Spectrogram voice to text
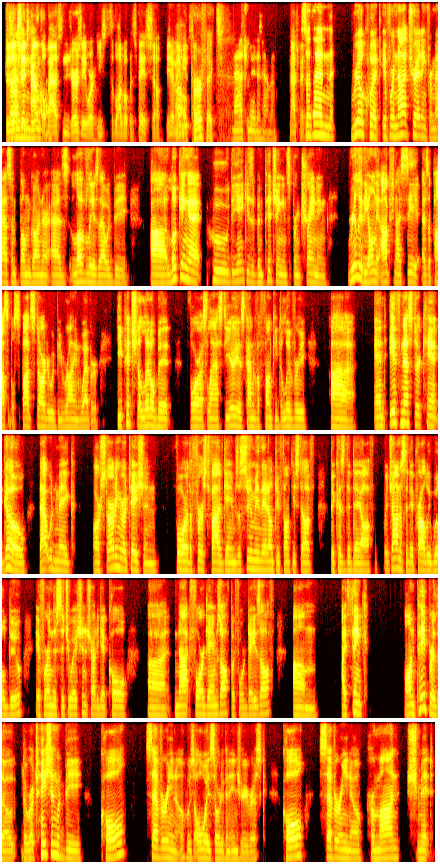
There's actually a town called Madison, New Jersey, where he's a lot of open space. So you know, maybe oh, perfect. Match made in heaven. Match made. So then, real quick, if we're not trading for Madison Bumgarner, as lovely as that would be, uh, looking at who the Yankees have been pitching in spring training, really the only option I see as a possible spot starter would be Ryan Weber. He pitched a little bit for us last year. He has kind of a funky delivery. Uh, and if Nestor can't go, that would make our starting rotation for the first five games, assuming they don't do funky stuff because of the day off, which honestly they probably will do if we're in this situation to try to get Cole uh, not four games off, but four days off. Um, I think on paper, though, the rotation would be Cole, Severino, who's always sort of an injury risk, Cole, Severino, Germán, Schmidt,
